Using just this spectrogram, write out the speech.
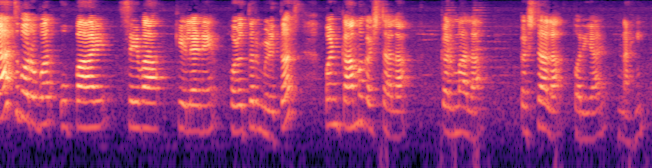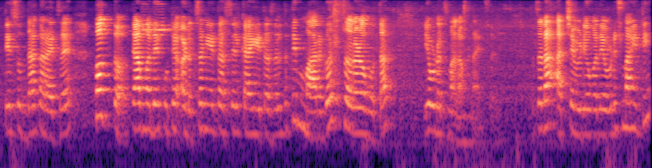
त्याचबरोबर उपाय सेवा केल्याने फळ तर मिळतंच पण कामकष्टाला कर्माला कष्टाला पर्याय नाही. ते सुद्धा करायचं आहे फक्त त्यामध्ये कुठे अडचण येत असेल काय येत असेल तर ते मार्ग सरळ होतात एवढंच मला म्हणायचं आहे चला आजच्या व्हिडिओमध्ये एवढीच माहिती.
